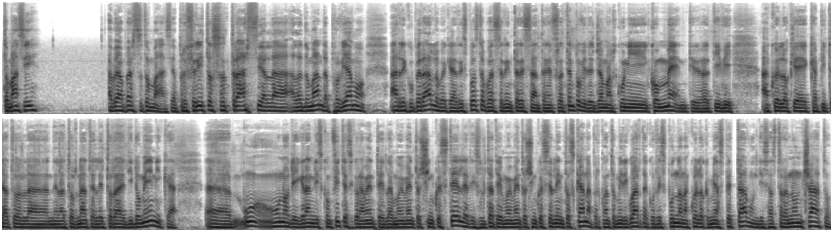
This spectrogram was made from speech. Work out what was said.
Tomasi? Abbiamo perso Tommasi, ha preferito sottrarsi alla, alla, domanda, proviamo a recuperarlo perché la risposta può essere interessante. Nel frattempo vi leggiamo alcuni commenti relativi a quello che è capitato la, nella tornata elettorale di domenica. Uh, uno dei grandi sconfitti è sicuramente il Movimento 5 Stelle, i risultati del Movimento 5 Stelle in Toscana per quanto mi riguarda corrispondono a quello che mi aspettavo, un disastro annunciato.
